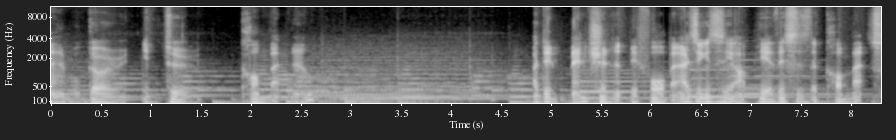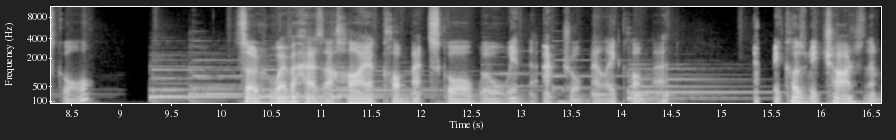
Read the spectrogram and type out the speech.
and we'll go into combat now. I did mention it before, but as you can see up here, this is the combat score. So whoever has a higher combat score will win the actual melee combat. And because we charge them,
